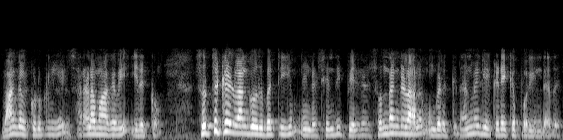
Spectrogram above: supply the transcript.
வாங்கல் கொடுக்கல்கள் சரளமாகவே இருக்கும். சொத்துக்கள் வாங்குவது பற்றியும் நீங்கள் சிந்திப்பீர்கள். சொந்தங்களாலும் உங்களுக்கு நன்மைகள் கிடைக்கப் போகின்றது.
